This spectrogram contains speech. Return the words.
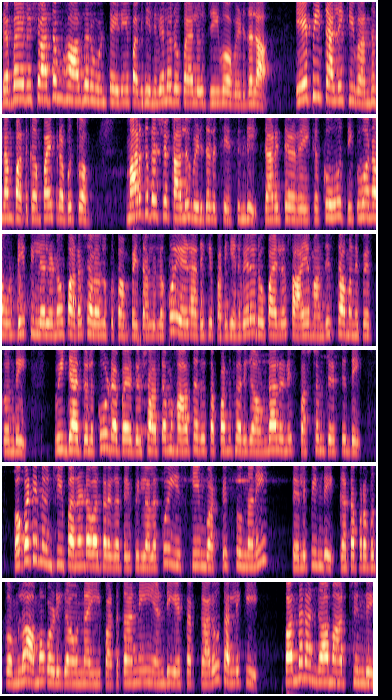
డెబ్బై ఐదు శాతం హాజరు ఉంటేనే పదిహేను వేల రూపాయలు జీవో విడుదల. ఏపీ తల్లికి వందనం పథకంపై ప్రభుత్వం మార్గదర్శకాలు విడుదల చేసింది. దారిద్ర్య రేఖకు దిగువన ఉండి పిల్లలను పాఠశాలలకు పంపే తల్లులకు ఏడాదికి పదిహేను వేల రూపాయలు సాయం అందిస్తామని పేర్కొంది. విద్యార్థులకు డెబ్బై ఐదు శాతం హాజరు తప్పనిసరిగా ఉండాలని స్పష్టం చేసింది. ఒకటి నుంచి పన్నెండవ తరగతి పిల్లలకు ఈ స్కీమ్ వర్తిస్తుందని తెలిపింది. గత ప్రభుత్వంలో అమ్మఒడిగా ఉన్న ఈ పథకాన్ని ఎన్డీఏ సర్కారు తల్లికి వందనంగా మార్చింది.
